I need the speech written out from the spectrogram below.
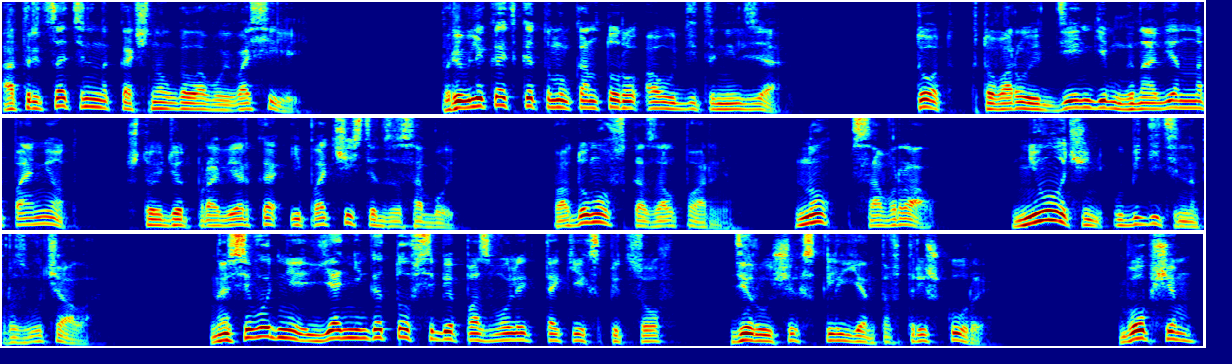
Отрицательно качнул головой Василий. «Привлекать к этому контору аудита нельзя. Тот, кто ворует деньги, мгновенно поймет – что идет проверка и почистит за собой. Подумав, сказал парню. Ну, соврал. Не очень убедительно прозвучало. На сегодня я не готов себе позволить таких спецов, дерущих с клиентов три шкуры. В общем,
